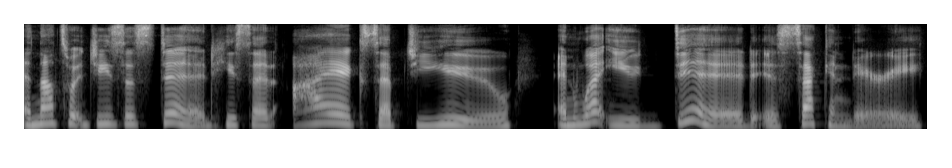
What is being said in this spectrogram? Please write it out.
And that's what Jesus did. He said, I accept you, and what you did is secondary.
